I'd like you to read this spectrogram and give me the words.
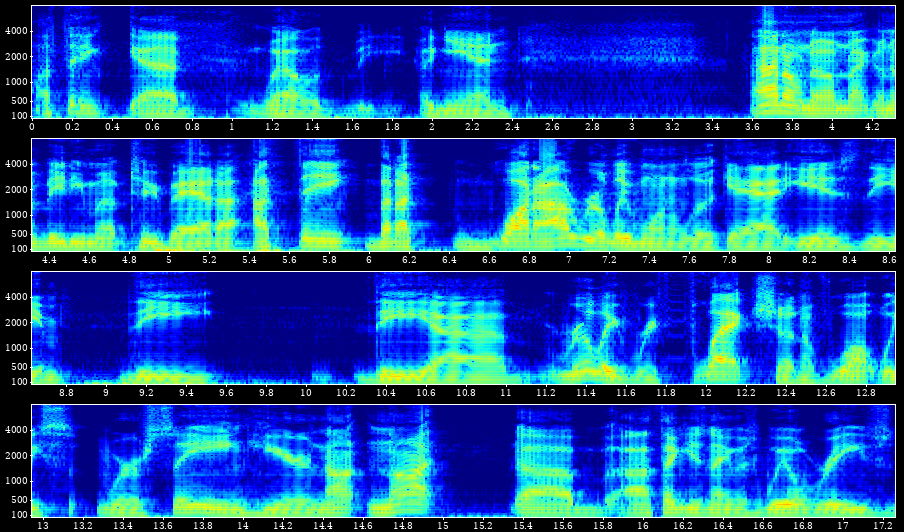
I think, uh, well, again, I don't know. I'm not going to beat him up too bad. I, I think, but I, what I really want to look at is the the the uh, really reflection of what we we're seeing here. Not not uh, I think his name is Will Reeves.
